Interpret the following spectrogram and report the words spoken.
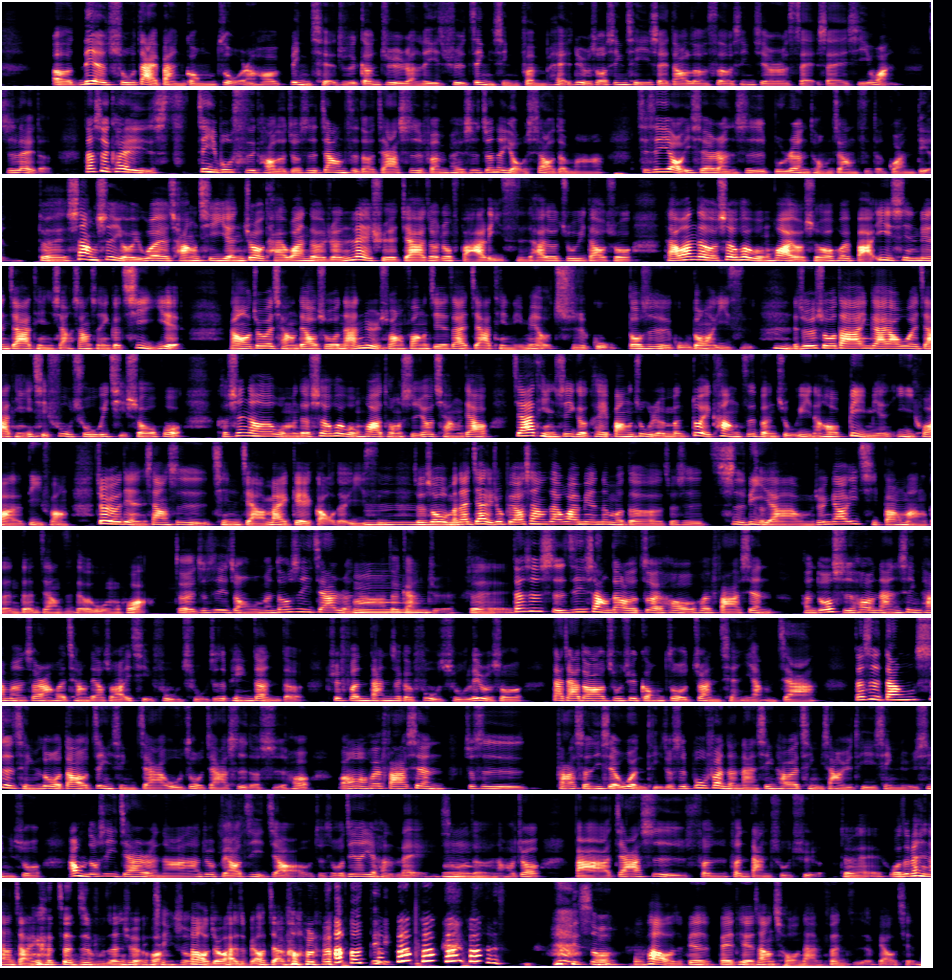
呃，列出代办工作，然后并且就是根据人力去进行分配。例如说，星期一谁倒垃圾，星期二谁谁洗碗之类的。但是可以进一步思考的就是，这样子的家事分配是真的有效的吗？其实也有一些人是不认同这样子的观点。对，像是有一位长期研究台湾的人类学家叫做法里斯，他就注意到说，台湾的社会文化有时候会把异性恋家庭想象成一个企业，然后就会强调说，男女双方皆在家庭里面有持股，都是股东的意思。嗯也就是说，大家应该要为家庭一起付出，一起收获。可是呢，我们的社会文化同时又强调，家庭是一个可以帮助人们对抗资本主义，然后避免异化的地方，就有点像是亲家卖 gay 搞的意思。就是说，我们嗯在家里就不要像在外面那么的，就是势利啊、我们就应该要一起帮忙等等这样子的文化。对，就是一种我们都是一家人啊的感嗯觉。对，但是实际上到了最后会发现，很多时候男性他们虽然会强调说要一起付出，就是平等的去分担这个付出，例如说大家都要出去工作赚钱养家，但是当事情落到进行家务做家事的时候，往往会发现就是。发生一些问题，就是部分的男性他会倾向于提醒女性说：“啊，我们都是一家人啊，那就不要计较。就是我今天也很累什么的，嗯然后就把家事分分担出去了。对我这边很想讲一个政治不正确的话但我觉得我还是不要讲好了。到底 你说我，我怕我是变被贴上仇男分子的标签，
